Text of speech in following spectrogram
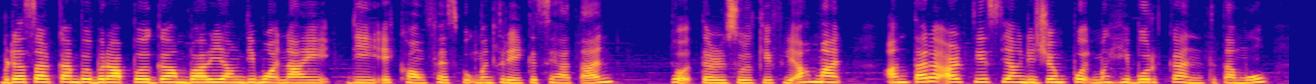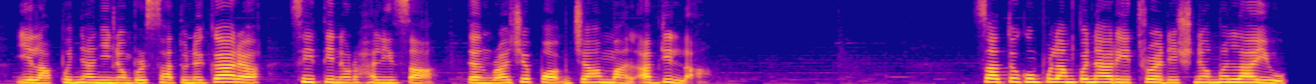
Berdasarkan beberapa gambar yang dimuat naik di akaun Facebook Menteri Kesihatan, Dr. Zulkifli Ahmad, antara artis yang dijemput menghiburkan tetamu ialah penyanyi nombor satu negara Siti Nurhaliza dan Raja Pop Jamal Abdillah. Satu kumpulan penari tradisional Melayu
